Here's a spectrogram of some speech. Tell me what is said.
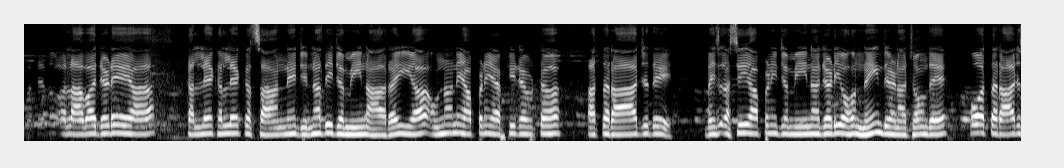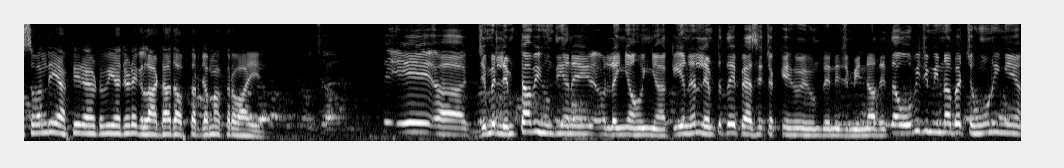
ਮਤੇ ਤੋਂ ਇਲਾਵਾ ਜਿਹੜੇ ਆ ਕੱਲੇ ਕੱਲੇ ਕਿਸਾਨ ਨੇ ਜਿਨ੍ਹਾਂ ਦੀ ਜ਼ਮੀਨ ਆ ਰਹੀ ਆ ਉਹਨਾਂ ਨੇ ਆਪਣੇ ਐਫੀਡੇਵਿਟ ਇਤਰਾਜ਼ ਦੇ ਵੀ ਅਸੀਂ ਆਪਣੀ ਜ਼ਮੀਨ ਆ ਜਿਹੜੀ ਉਹ ਨਹੀਂ ਦੇਣਾ ਚਾਹੁੰਦੇ ਉਹ ਇਤਰਾਜ਼ ਸੰਬੰਧੀ ਐਫੀਡੇਵਿਟ ਵੀ ਆ ਜਿਹੜੇ ਗਲਾਡਾ ਦਫ਼ਤਰ ਜਮ੍ਹਾਂ ਕਰਵਾਏ ਆ। ਤੇ ਇਹ ਅ, ਜਿਵੇਂ ਲਿਮਟਾਂ ਵੀ ਹੁੰਦੀਆਂ ਨੇ ਲਈਆਂ ਹੋਈਆਂ ਕੀ ਨੇ ਲਿਮਟ ਤੇ ਪੈਸੇ ਚੱਕੇ ਹੋਏ ਹੁੰਦੇ ਨੇ ਜ਼ਮੀਨਾਂ ਦੇ ਤਾਂ ਉਹ ਵੀ ਜ਼ਮੀਨਾਂ ਵਿੱਚ ਹੋਣਗੀਆਂ।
